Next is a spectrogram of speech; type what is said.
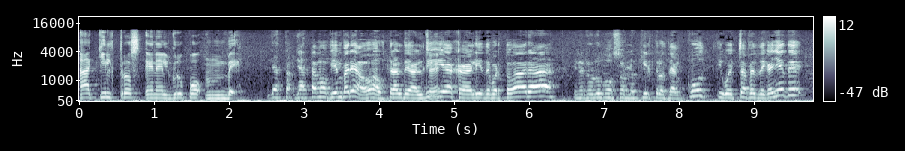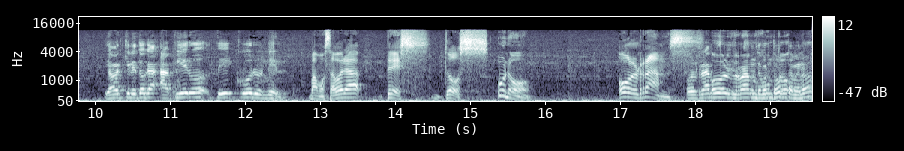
a Quiltros en el grupo B. Ya, está- ya estamos bien variados. Austral de Valdivia, Jabalíes de Puerto Vara. En otro grupo son los Quiltros de Ancud y Huechafes de Cañete. Y a ver qué le toca a Piero de Coronel. Vamos ahora. 3, 2, 1. All Rams. All Rams, All son Rams de Puerto Montt también, ¿no?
